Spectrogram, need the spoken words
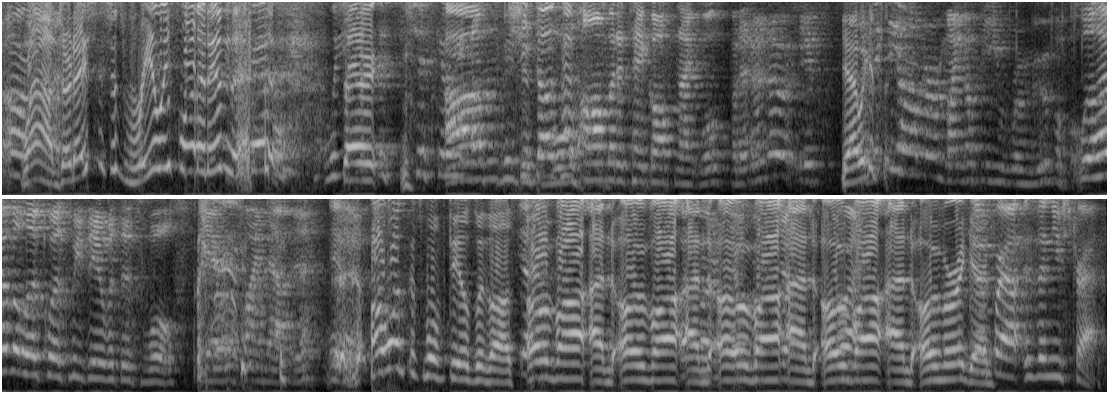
wow, donations just really flooded in there. We- So- it's just gonna be Um, with she this does have armor to take off Nightwolf, but I don't know if. Yeah, we I could think the armor might not be removable. We'll have a look once we deal with this wolf. yeah, we'll find out. Yeah. Yeah. Oh, once this wolf deals with us Yeah. over and over and and over over, yeah. and over Alright. and over Let's go again. for our, this is a new strap.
